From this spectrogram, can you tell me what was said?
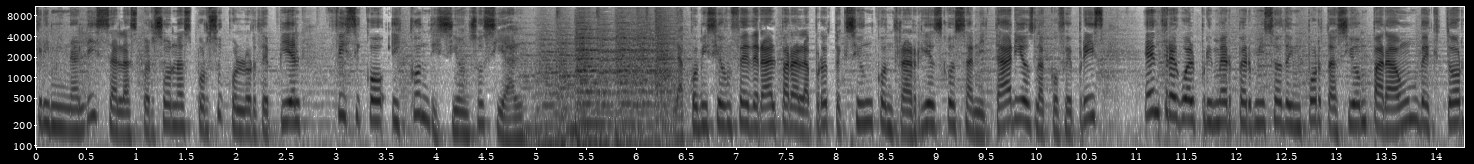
criminaliza a las personas por su color de piel, físico y condición social. La Comisión Federal para la Protección contra Riesgos Sanitarios, la COFEPRIS, entregó el primer permiso de importación para un vector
